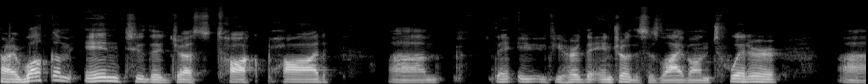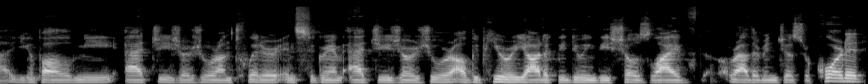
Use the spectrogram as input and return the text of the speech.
All right, welcome into the Just Talk Pod. Um, if you heard the intro, this is live on Twitter. Uh, you can follow me at G on Twitter, Instagram at G I'll be periodically doing these shows live rather than just recorded.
